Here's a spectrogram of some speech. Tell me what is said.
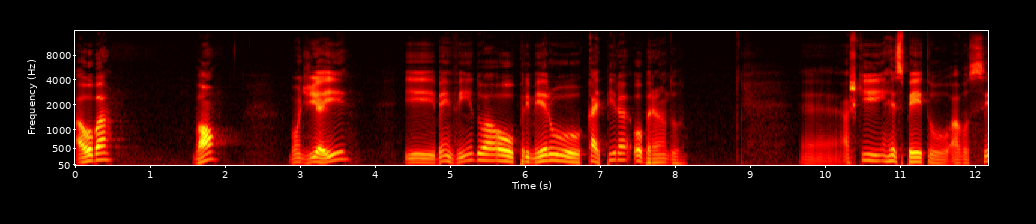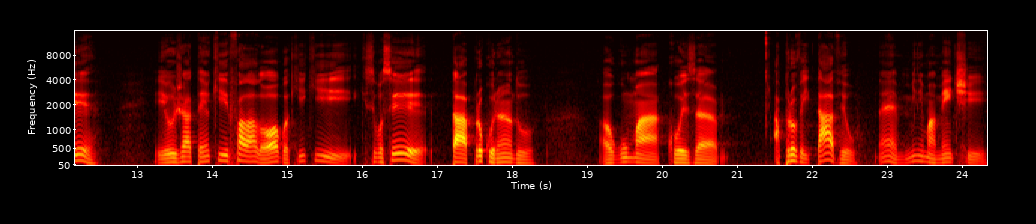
Aoba, bom? Bom dia aí e bem-vindo ao primeiro Caipira Obrando. É, acho que em respeito a você, eu já tenho que falar logo aqui que, que se você está procurando alguma coisa aproveitável, né, minimamente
